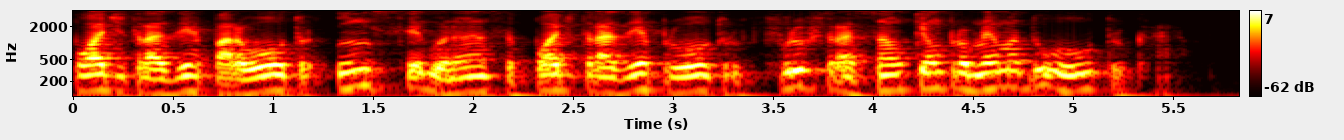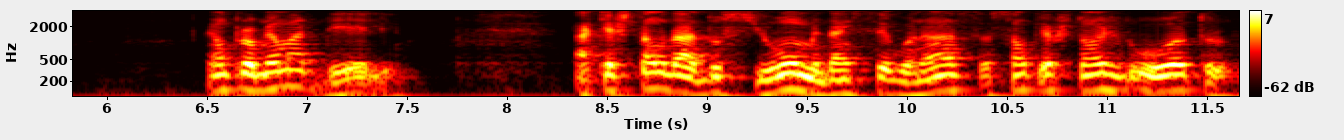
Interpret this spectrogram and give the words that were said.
pode trazer para o outro insegurança, pode trazer para o outro frustração, que é um problema do outro, cara. É um problema dele. A questão da, do ciúme, da insegurança, são questões do outro.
